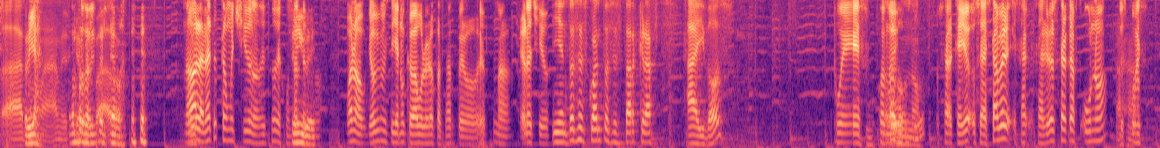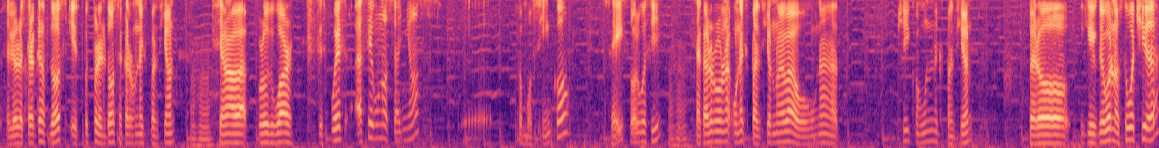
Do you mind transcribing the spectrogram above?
Ah, Pero no ya, mames. Vamos por salir del tema. No, la neta está muy chido eso de juntarte. Sí, güey. ¿no? Bueno, obviamente ya nunca va a volver a pasar, pero es una, era chido. ¿Y entonces cuántos StarCrafts hay? ¿Dos? Pues cuando O uno. o sea, que yo, o sea, estaba salió el StarCraft 1, Ajá. después salió el StarCraft 2 y después por el 2 sacaron una expansión Ajá. que se llamaba Broad War. Después, hace unos años, eh, como 5, 6 o algo así, Ajá. sacaron una, una expansión nueva o una sí, como una expansión, pero que, que bueno, estuvo chida,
